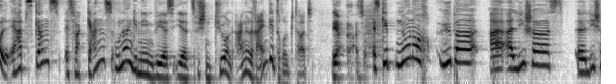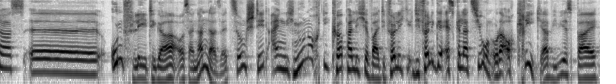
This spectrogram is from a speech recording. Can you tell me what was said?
Null. Er hat es ganz, es war ganz unangenehm, wie er es ihr zwischen Tür und Angel reingedrückt hat. Ja, also. Es gibt nur noch über äh, Alishas, Alishas äh, unflätiger Auseinandersetzung steht eigentlich nur noch die körperliche Gewalt, die, völlig, die völlige Eskalation oder auch Krieg, ja, wie wir es bei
